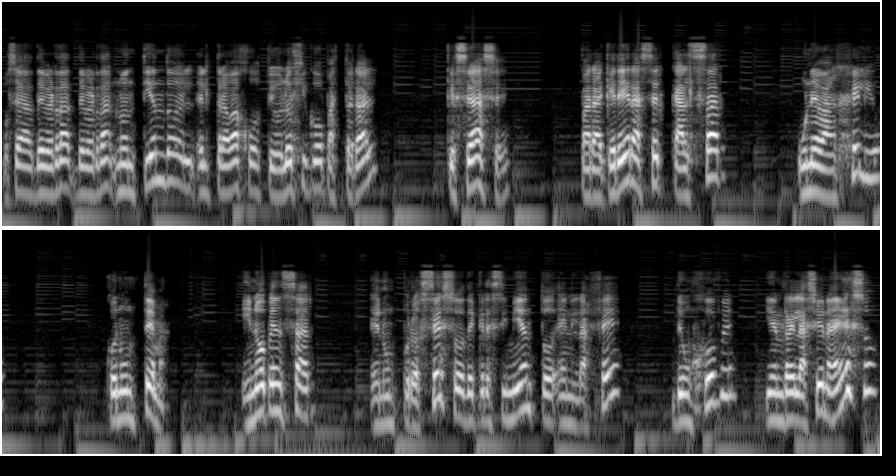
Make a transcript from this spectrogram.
O sea, de verdad, de verdad, no entiendo el trabajo teológico pastoral que se hace para querer hacer calzar un evangelio con un tema y no pensar en un proceso de crecimiento en la fe de un joven y en relación a eso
